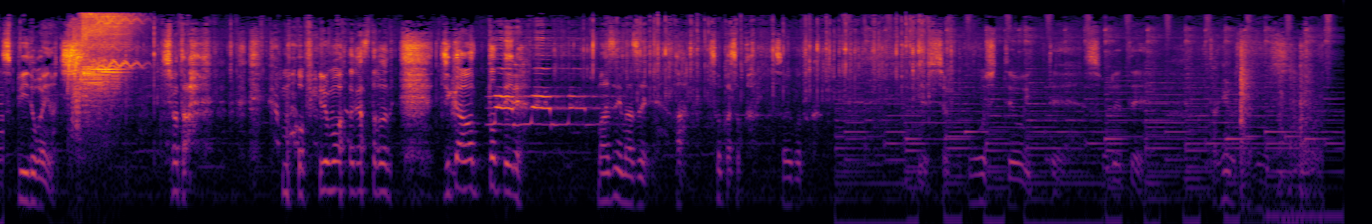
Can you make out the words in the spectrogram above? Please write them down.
ら。スピードが命。しまった。もうフィルムを剥がすところで時間を取っている。まずいまずい。あそうかそうか。そういうことか。よしじゃこうしておいてそれで竹口竹口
